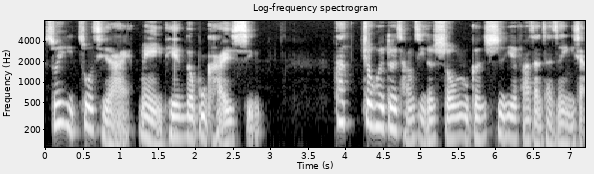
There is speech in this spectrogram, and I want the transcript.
所以做起来每天都不开心。它就会对长期的收入跟事业发展产生影响。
